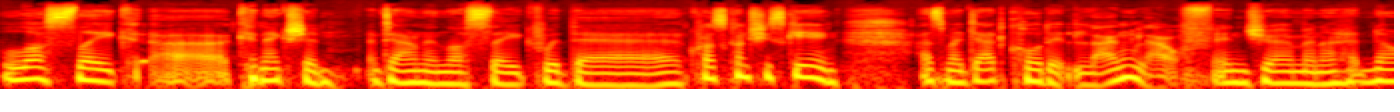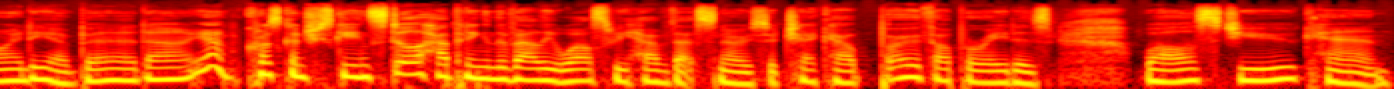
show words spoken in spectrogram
Lost Lake uh, connection down in Lost Lake with their cross country skiing, as my dad called it, Langlauf in German. I had no idea, but uh, yeah, cross country skiing still happening in the valley whilst we have that snow. So check out both operators whilst you can.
